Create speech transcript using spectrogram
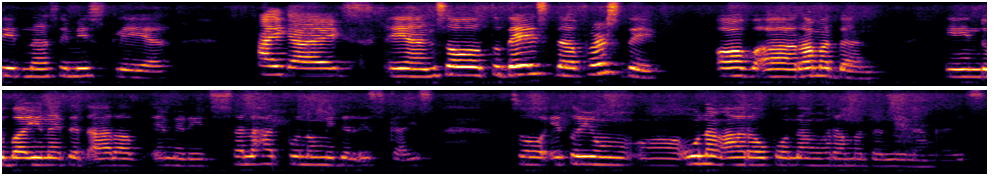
kapatid na si Miss Claire. Hi guys! Ayan, so today is the first day of uh, Ramadan in Dubai, United Arab Emirates. Sa lahat po ng Middle East guys. So, ito yung uh, unang araw po ng Ramadan nila guys.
